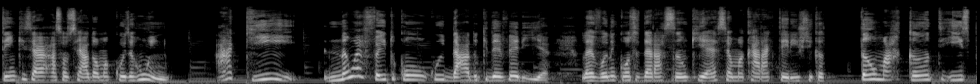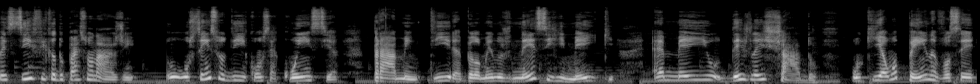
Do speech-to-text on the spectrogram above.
tem que ser associado a uma coisa ruim. Aqui não é feito com o cuidado que deveria, levando em consideração que essa é uma característica tão marcante e específica do personagem o, senso de consequência para a mentira, pelo menos nesse remake, é meio desleixado. O que é uma pena você,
